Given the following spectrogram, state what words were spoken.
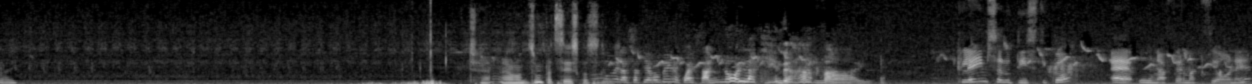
Fai? Cioè, è uno zoom pazzesco. Come la sappiamo bene questa non la chiederà mai. Claim salutistico è un'affermazione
